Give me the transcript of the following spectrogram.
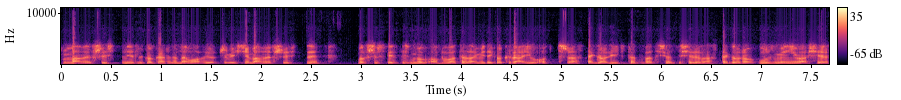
mamy wszyscy, nie tylko kardynałowie oczywiście, mamy wszyscy, bo wszyscy jesteśmy obywatelami tego kraju. Od 13 lipca 2017 roku zmieniła się,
